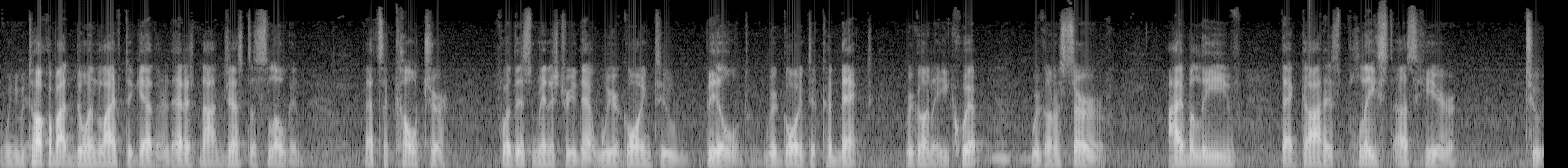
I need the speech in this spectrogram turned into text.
When we talk about doing life together, that is not just a slogan, that's a culture for this ministry that we're going to build, we're going to connect, we're going to equip, we're going to serve. I believe that God has placed us here to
